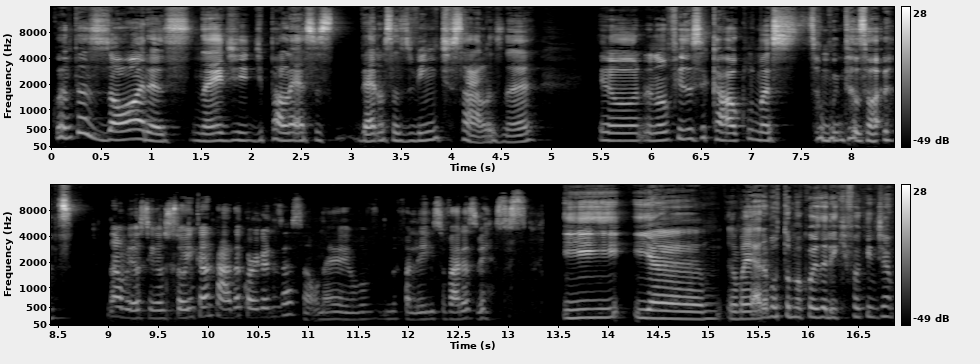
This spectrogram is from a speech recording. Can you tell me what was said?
Quantas horas né, de, de palestras deram essas 20 salas, né? Eu, eu não fiz esse cálculo, mas são muitas horas. Não, eu, assim, eu estou encantada com a organização, né? Eu, eu falei isso várias vezes. E, e a, a Mayara botou uma coisa ali que foi que a gente já,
